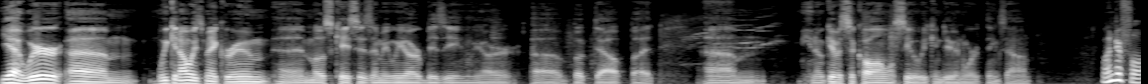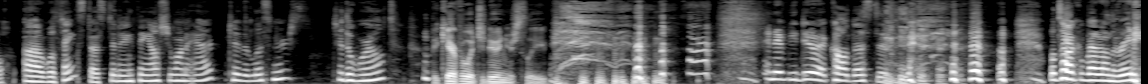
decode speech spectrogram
Yeah, we're um, we can always make room uh, in most cases. I mean, we are busy and we are uh, booked out, but um, you know, give us a call and we'll see what we can do and work things out. Wonderful. Uh, well, thanks, Dustin. Anything else you want to add to the listeners, to the world? Be careful what you do in your sleep. And if you do it, call Dustin. we'll talk about it on the radio,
